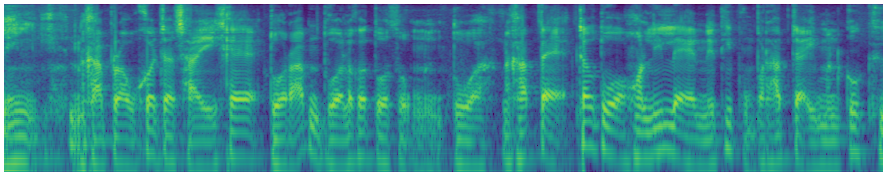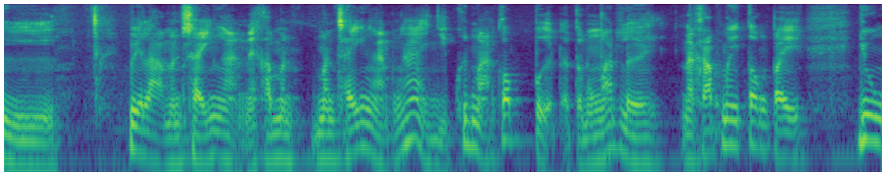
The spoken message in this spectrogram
นี่นะครับเราก็จะใช้แค่ตัวรับตัวแล้วก็ตัวส่งหนึ่งตัวนะครับแต่เจ้าตัว h o l l y Land เนี่ยที่ผมประทับใจมันก็คือเวลามันใช้งานนะครับมันมันใช้งานง่ายหยิบขึ้นมาก็เปิดอัตโนมัติเลยนะครับไม่ต้องไปยุ่ง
